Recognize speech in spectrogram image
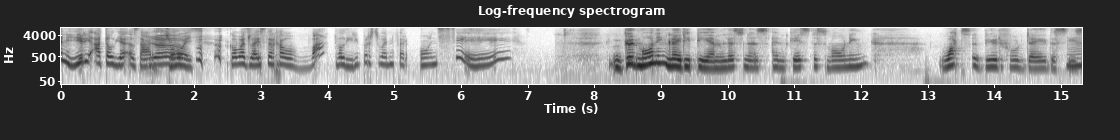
in hierdie ateljee is daar Yes. joy. Kom ons luister gou. Wat wil hierdie persoon vir ons sê? Good morning, Lady PM listeners and guests this morning. What a beautiful day this is.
